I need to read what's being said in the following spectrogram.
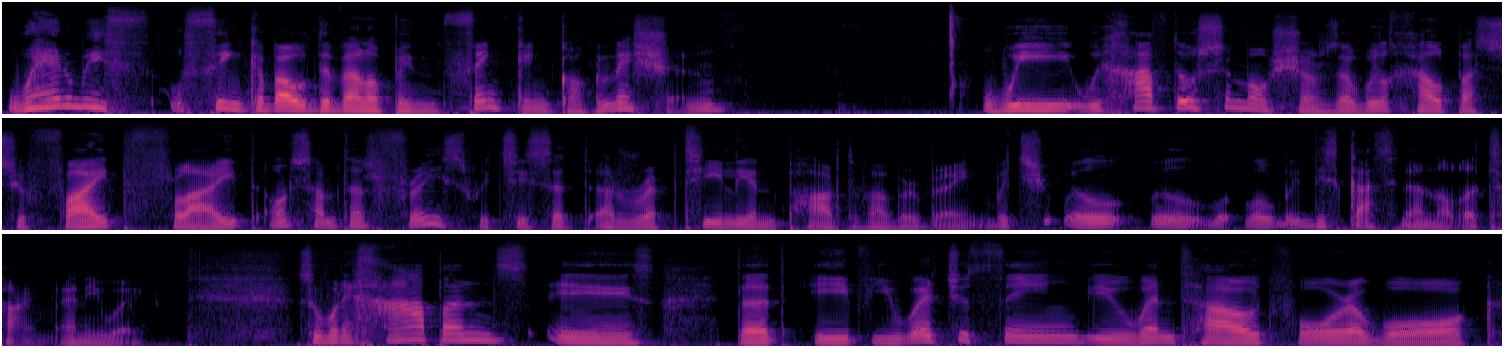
when we th- think about developing thinking cognition we we have those emotions that will help us to fight, flight, or sometimes freeze, which is a, a reptilian part of our brain, which we'll, we'll we'll be discussing another time anyway. So what happens is that if you were to think you went out for a walk,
